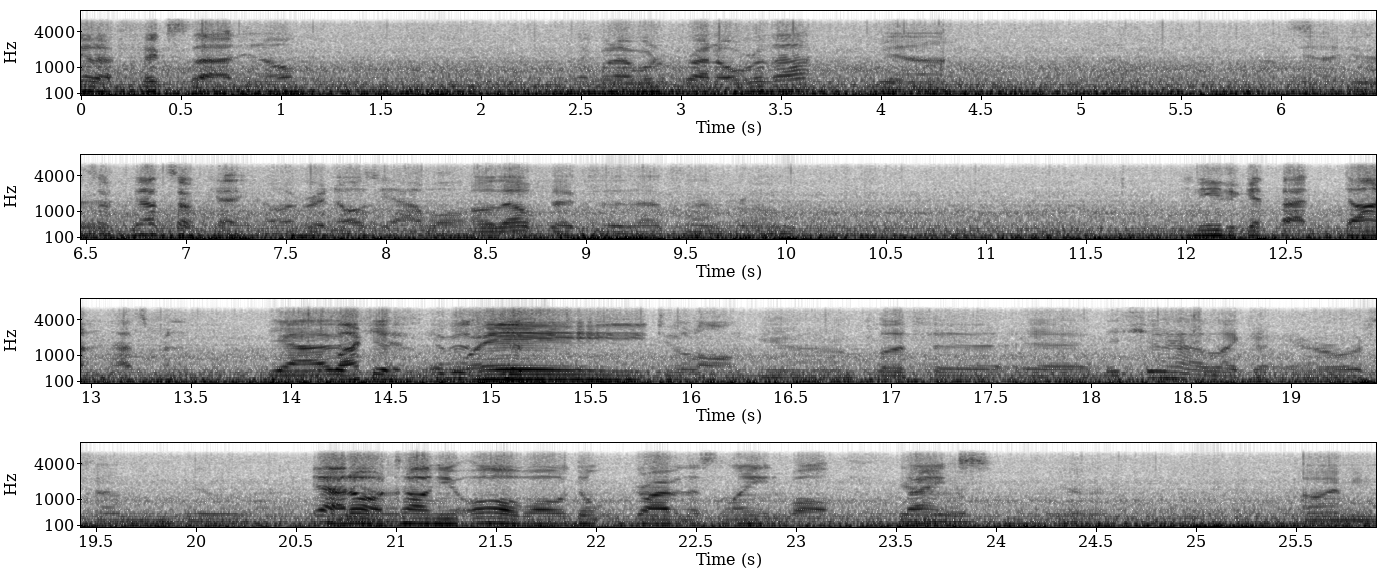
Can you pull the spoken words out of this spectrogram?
gotta fix that, you know. Like when I went- ran over that. Yeah. Yeah, I That's, okay. Everybody knows. Yeah, well, Oh, they'll fix it. That's not a problem. you need to get that done. That's been Yeah, it was just- it was way too long. Yeah. Plus, uh, uh, they should have like an arrow or something. You know, Yeah, I know. uh, Telling you, oh well, don't drive in this lane. Well, Yeah, thanks. yeah. Oh, I mean,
